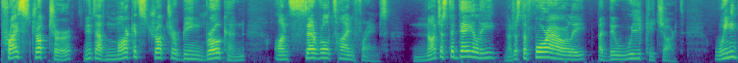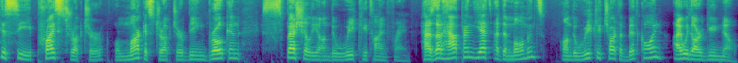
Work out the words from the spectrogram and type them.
price structure, you need to have market structure being broken on several time frames. Not just the daily, not just the four hourly, but the weekly chart. We need to see price structure or market structure being broken, especially on the weekly time frame. Has that happened yet at the moment on the weekly chart of Bitcoin? I would argue no.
